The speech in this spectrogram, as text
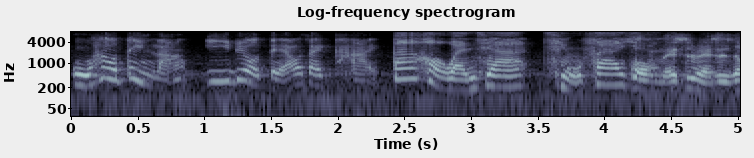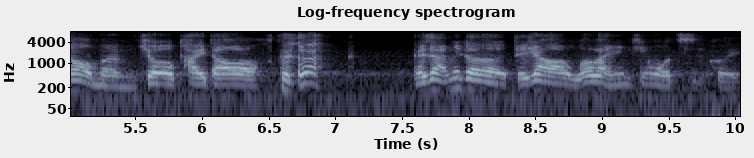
五号定狼，一六得要再开。八号玩家请发言。哦，没事没事，那我们就拍刀喽。等一下，那个等一下，五号牌先听我指挥，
